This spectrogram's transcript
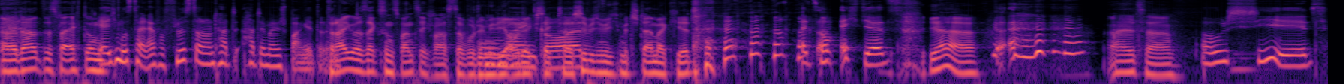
aber da, das war echt um Ja, ich musste halt einfach flüstern und hat, hatte meine Spange drin. 3.26 Uhr war es da, wo du Oh mir die Audio geschickt Gott. hast. Hier habe ich mich mit Stern markiert. Als ob echt jetzt. ja. Alter. Oh shit.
